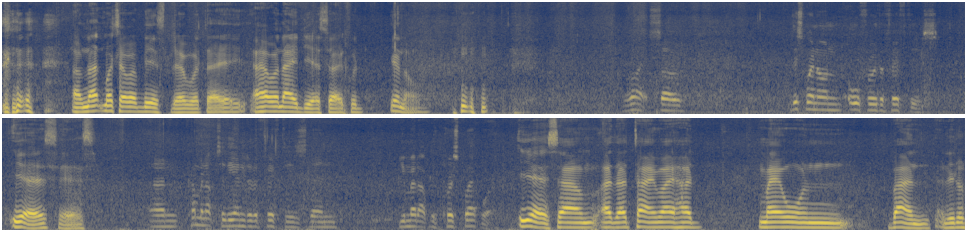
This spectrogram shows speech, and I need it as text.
I'm not much of a bass player, but I, I have an idea so I could, you know. right, so this went on all through the 50s? Yes, yes. And coming up to the end of the 50s, then you met up with Chris Blackwell? Yes, um, at that time I had my own band, a little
